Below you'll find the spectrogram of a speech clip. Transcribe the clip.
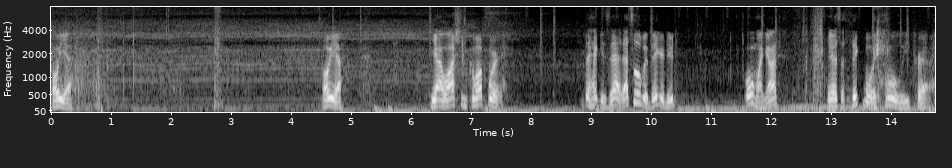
Oh yeah. Oh yeah. Yeah, I watched him come up for it. What the heck is that? That's a little bit bigger, dude. Oh my god. Yeah, it's a thick boy. Holy crap.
